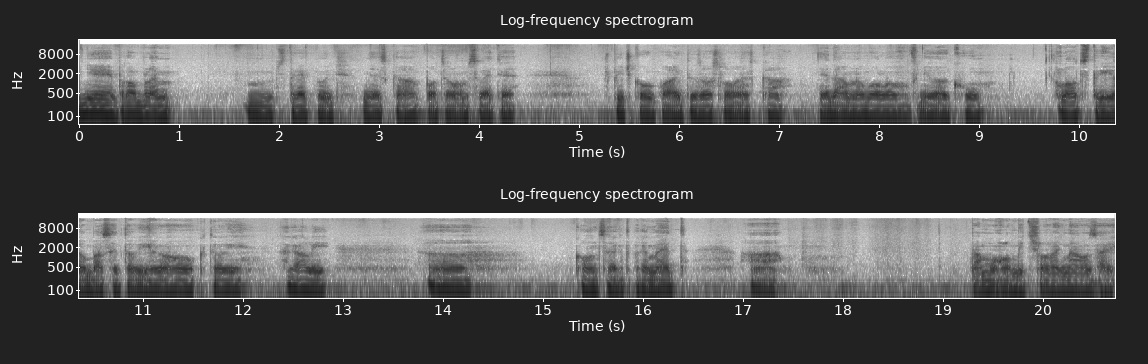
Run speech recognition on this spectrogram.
nie je problém stretnúť dneska po celom svete špičkovú kvalitu zo Slovenska. Nedávno bolo v New Yorku Lot trio basetových rohov, ktorí hrali uh, koncert pre Met a tam mohol byť človek naozaj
